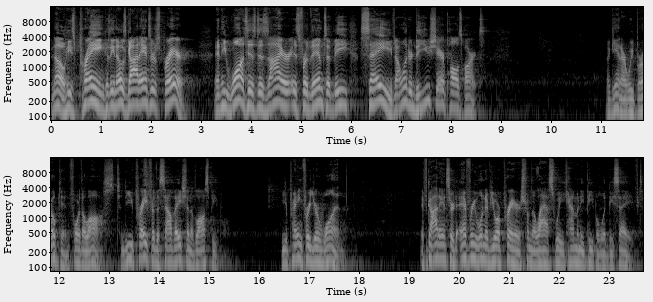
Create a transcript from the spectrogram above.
No, he's praying because he knows God answers prayer. And he wants, his desire is for them to be saved. I wonder, do you share Paul's heart? Again, are we broken for the lost? Do you pray for the salvation of lost people? You're praying for your one. If God answered every one of your prayers from the last week, how many people would be saved?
